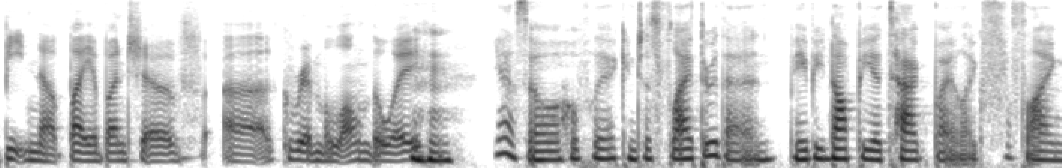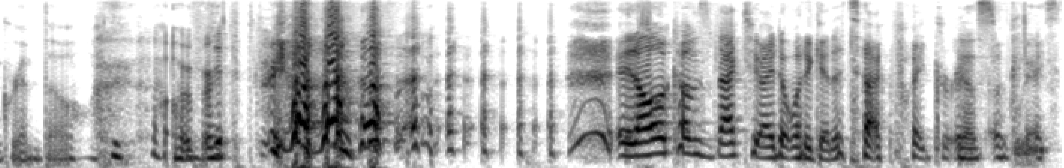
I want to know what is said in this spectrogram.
beaten up by a bunch of uh Grimm along the way. mhm. Yeah, so hopefully I can just fly through that and maybe not be attacked by like f- flying Grimm though. However, it all comes back to I don't want to get attacked by Grimm. Yes, okay. please.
